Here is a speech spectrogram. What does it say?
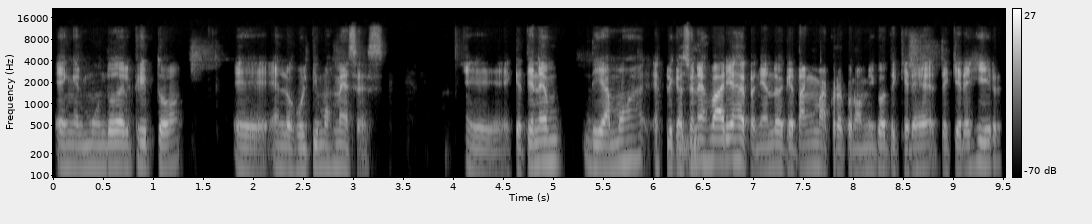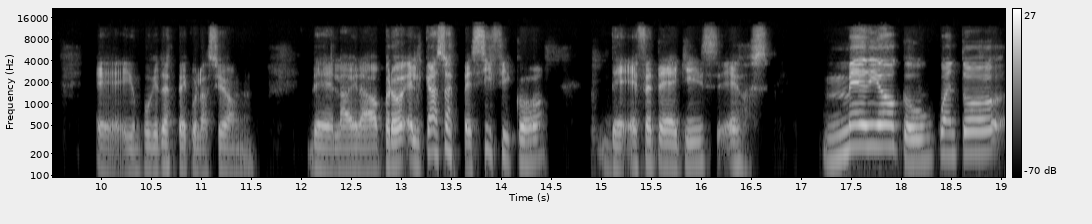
en el mundo del cripto eh, en los últimos meses, eh, que tiene, digamos, explicaciones varias dependiendo de qué tan macroeconómico te, quiere, te quieres ir y un poquito de especulación de lado y lado. Pero el caso específico de FTX es medio con un cuento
